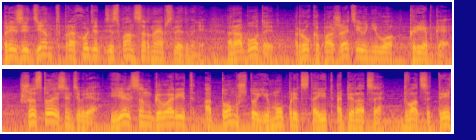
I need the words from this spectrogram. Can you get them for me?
Президент проходит диспансерное обследование. Работает. Рукопожатие у него крепкое. 6 сентября. Ельцин говорит о том, что ему предстоит операция. 23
